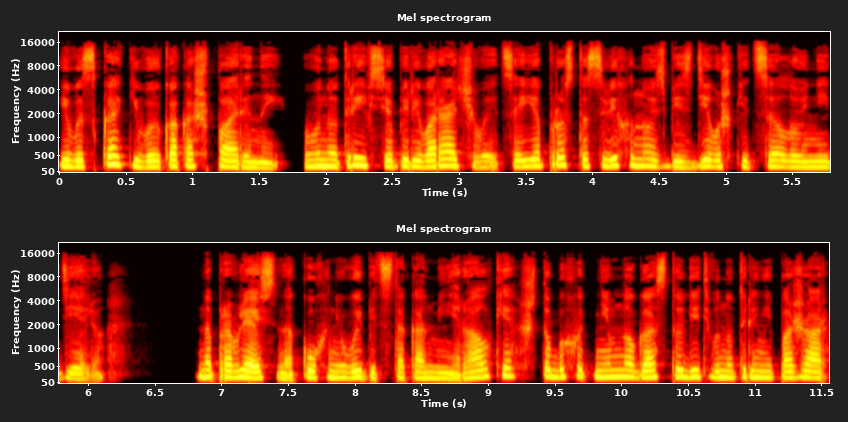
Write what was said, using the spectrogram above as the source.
и выскакиваю, как ошпаренный. Внутри все переворачивается, и я просто свихнусь без девушки целую неделю — Направляюсь на кухню выпить стакан минералки, чтобы хоть немного остудить внутренний пожар,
